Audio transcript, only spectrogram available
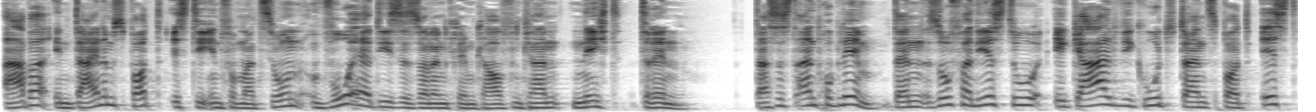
Aber in deinem Spot ist die Information, wo er diese Sonnencreme kaufen kann, nicht drin. Das ist ein Problem, denn so verlierst du, egal wie gut dein Spot ist,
